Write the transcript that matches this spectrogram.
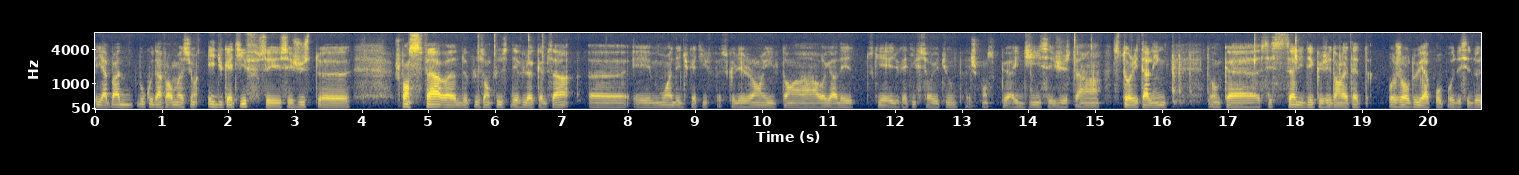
il n'y a pas beaucoup d'informations éducatives, c'est juste, je pense, faire de plus en plus des vlogs comme ça et moins d'éducatifs parce que les gens ils tendent à regarder tout ce qui est éducatif sur YouTube et je pense que IG c'est juste un storytelling. Donc euh, c'est ça l'idée que j'ai dans la tête aujourd'hui à propos de ces deux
